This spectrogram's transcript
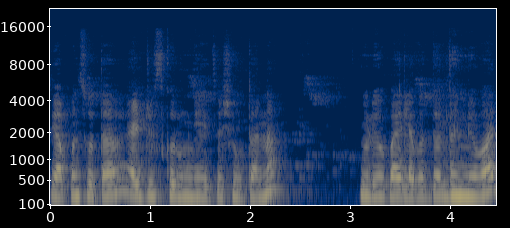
ते आपण स्वतः ॲडजस्ट करून घ्यायचं शिवताना. व्हिडिओ पाहिल्याबद्दल धन्यवाद.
